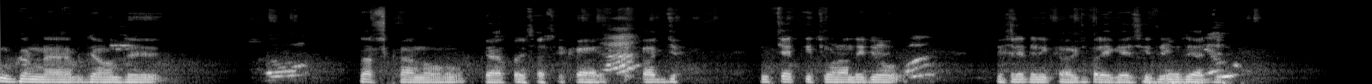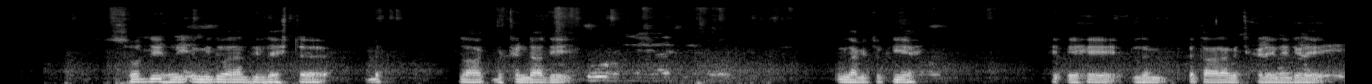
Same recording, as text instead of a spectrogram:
ਗੁਰਨਾਮ ਜਾਣ ਦੇ ਦਰਸ਼ਕਾਂ ਨੂੰ ਪਿਆਰ ਭਰੀ ਸਤਿ ਸ਼੍ਰੀ ਅਕਾਲ। ਅੱਜ ਪੰਚਾਇਤੀ ਚੋਣਾਂ ਦੇ ਜੋ ਪਿਛਲੇ ਦਿਨੀ ਕਾਗਜ਼ ਭਰੇ ਗਏ ਸੀ ਤੇ ਉਹਦੇ ਅੱਜ ਸੋਧੀ ਹੋਈ ਉਮੀਦਵਾਰਾਂ ਦੀ ਲਿਸਟ ਬਲਾਕ ਬਠਿੰਡਾ ਦੇ ਲੱਗ ਚੁੱਕੀ ਹੈ ਤੇ ਇਹ ਲੰਬ ਕਤਾਰਾਂ ਵਿੱਚ ਖੜੇ ਨੇ ਜਿਹੜੇ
